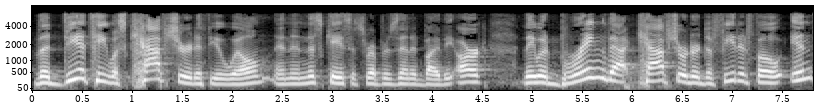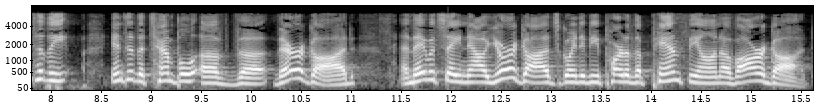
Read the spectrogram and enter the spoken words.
the deity was captured, if you will, and in this case it's represented by the ark, they would bring that captured or defeated foe into the, into the temple of the, their God, and they would say, now your God's going to be part of the pantheon of our God.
